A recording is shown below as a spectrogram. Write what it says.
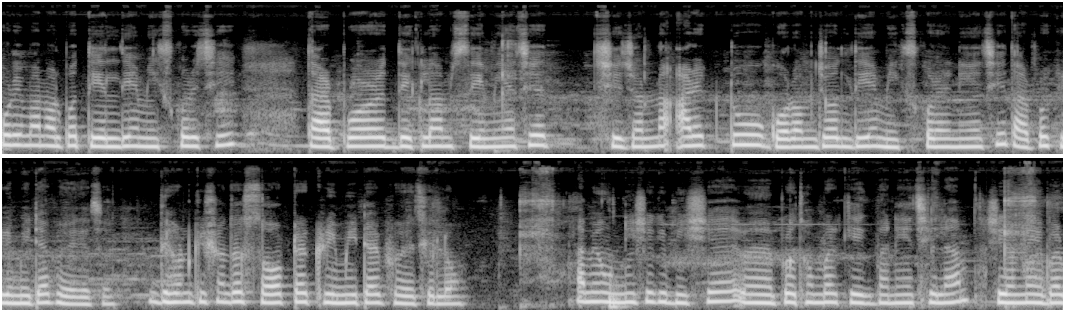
পরিমাণ অল্প তেল দিয়ে মিক্স করেছি। তারপর দেখলাম সেমি আছে সেজন্য আর একটু গরম জল দিয়ে মিক্স করে নিয়েছি তারপর ক্রিমি টাইপ হয়ে গেছে। দেখুন কি সুন্দর সফট আর ক্রিমি টাইপ হয়েছিল। আমি উনিশে কি বিশে প্রথমবার কেক বানিয়েছিলাম সেজন্য এবার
